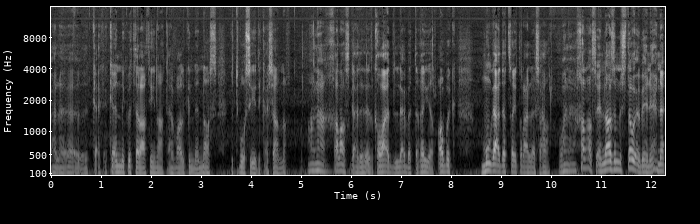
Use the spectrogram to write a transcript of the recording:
على ك- كأنك بالثلاثينات على بالك إن الناس بتبوس إيدك عشان النفط آه لا خلاص قاعد قواعد اللعبة تغير اوبك مو قاعدة تسيطر على الأسعار. ولا خلاص يعني لازم نستوعب يعني إحنا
